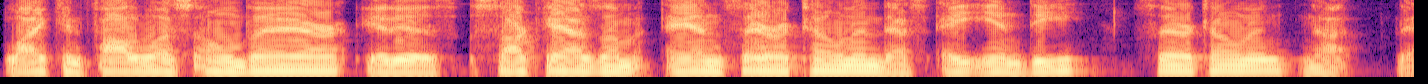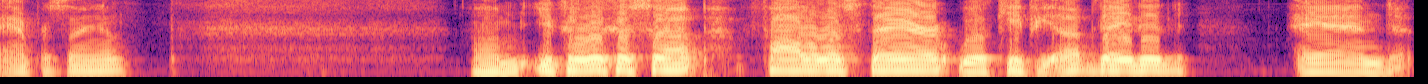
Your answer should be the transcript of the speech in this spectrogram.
like and follow us on there. It is Sarcasm and Serotonin. That's A N D serotonin, not the ampersand. Um, you can look us up, follow us there. We'll keep you updated. And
